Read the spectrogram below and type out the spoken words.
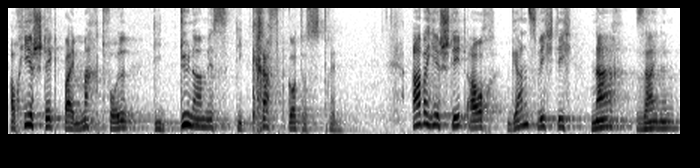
Auch hier steckt bei machtvoll die Dynamis, die Kraft Gottes drin. Aber hier steht auch ganz wichtig nach seinem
